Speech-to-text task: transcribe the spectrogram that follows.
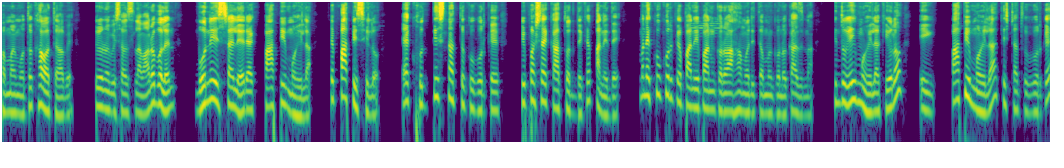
সময় মতো খাওয়াতে হবে। নবী সাল্লাম আরও বলেন, বনি ইসরায়েলের এক পাপি মহিলা, সে পাপি ছিল। এক তৃষ্ণাত্ম কুকুরকে পিপাসায় কাতর দেখে পানি দেয়। মানে কুকুরকে পানি পান করা, আহামরি তেমন কোনো কাজ না। কিন্তু এই মহিলা কি হলো? এই পাপি মহিলা তৃষ্ণাত্ম কুকুরকে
